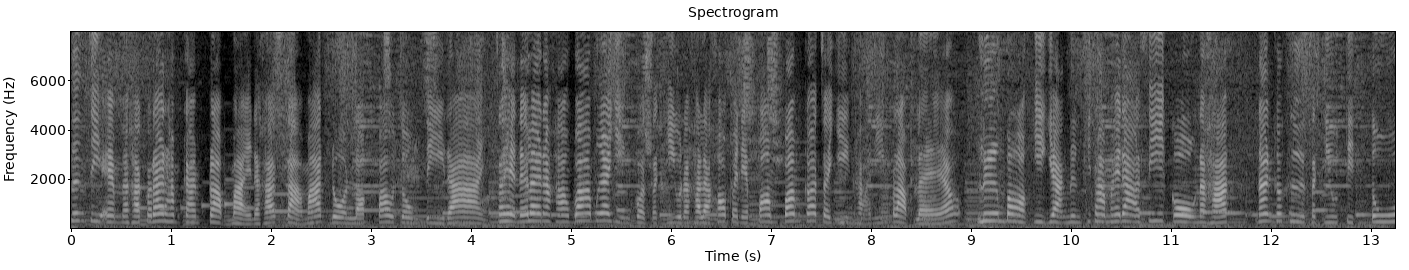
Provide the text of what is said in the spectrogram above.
ซึ่ง GM นะคะก็ได้ทำการปรับใหม่นะคะ สามารถโดนล็อกเป้าโจมตีได้ จะเห็นได้เลยนะคะว่าเมื่อหญิงกดสกิลนะคะ แล้วเข้าไปในป้อมป้อมก็จะยิงค่ะนี้ปรับแล้ว ลืมบอกอีกอย่างหนึ่งที่ทำให้ดาซี่โกงนะคะ นั่นก็คือสกิลติดตัว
